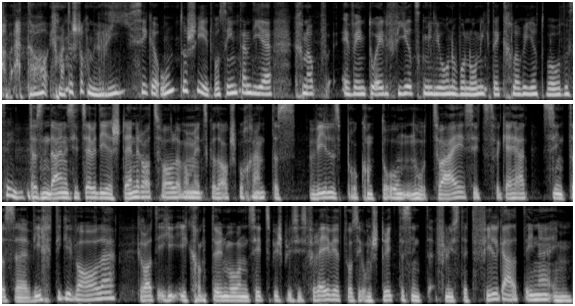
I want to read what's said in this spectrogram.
Aber auch da, ich meine, das ist doch ein riesiger Unterschied. Wo sind denn die knapp eventuell 40 Millionen, die noch nicht deklariert worden sind? Das sind einerseits eben die Ständerratswahlen, die wir jetzt gerade angesprochen haben. Das weil es pro Kanton nur zwei Sitze vergeben hat, sind das äh, wichtige Wahlen. Gerade in, in Kantonen, wo ein Sitz beispielsweise frei wird, wo sie umstritten sind, fließt viel Geld rein. Im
